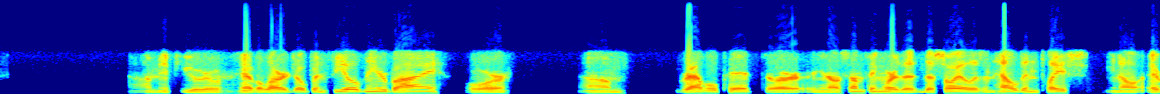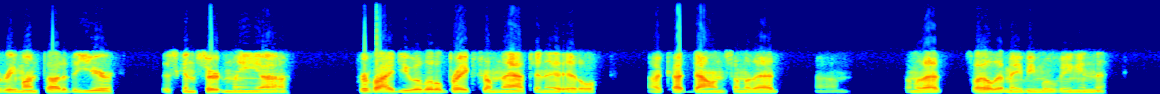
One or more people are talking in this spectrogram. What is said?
um, if you have a large open field nearby or um, gravel pit or you know something where the, the soil isn't held in place you know every month out of the year, this can certainly uh, provide you a little break from that, and it, it'll uh, cut down some of that um, some of that soil that may be moving in the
